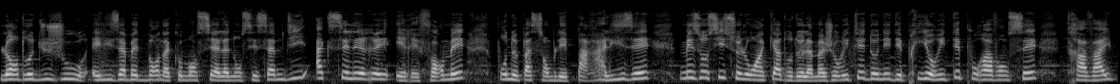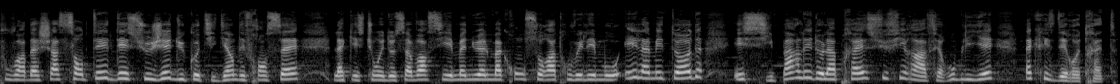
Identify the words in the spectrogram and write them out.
L'ordre du jour, Elisabeth Borne a commencé à l'annoncer samedi, accéléré et réformé pour ne pas sembler paralysé, mais aussi selon un cadre de la majorité donner des priorités pour avancer, travail, pouvoir d'achat, santé, des sujets du quotidien des Français. La question est de savoir si Emmanuel Macron saura trouver les mots et la méthode, et si parler de la presse suffira à faire oublier la crise des retraites.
